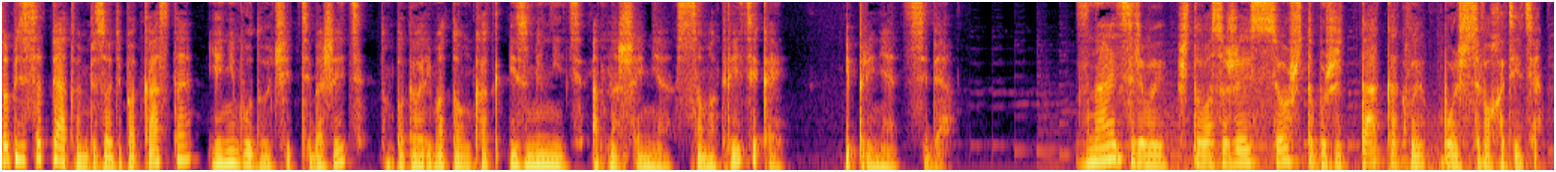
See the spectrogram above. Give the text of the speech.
155-м эпизоде подкаста «Я не буду учить тебя жить», но поговорим о том, как изменить отношения с самокритикой и принять себя. Знаете ли вы, что у вас уже есть все, чтобы жить так, как вы больше всего хотите –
